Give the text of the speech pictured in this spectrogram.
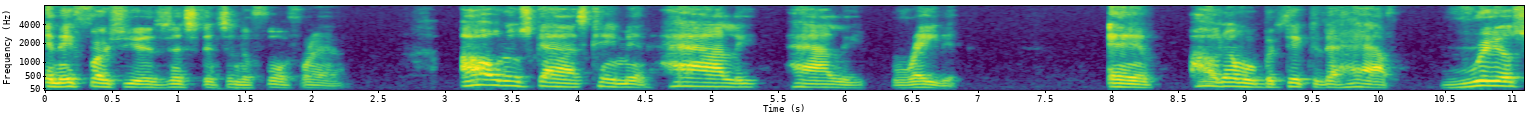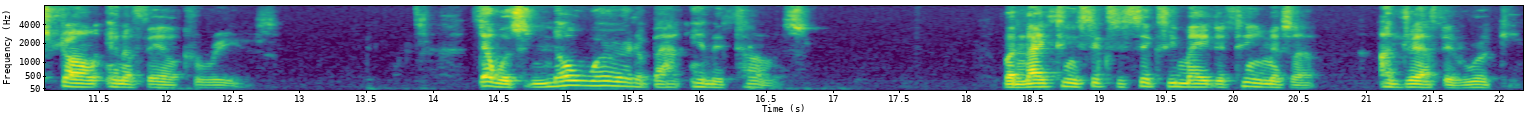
in their first year existence in the fourth round. All those guys came in highly, highly rated. And all of them were predicted to have real strong NFL careers. There was no word about Emmitt Thomas. But 1966, he made the team as a undrafted rookie.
